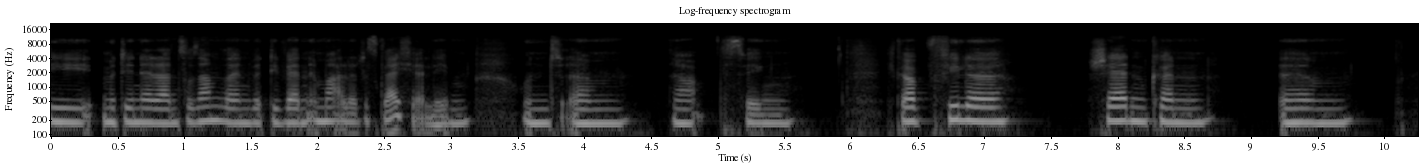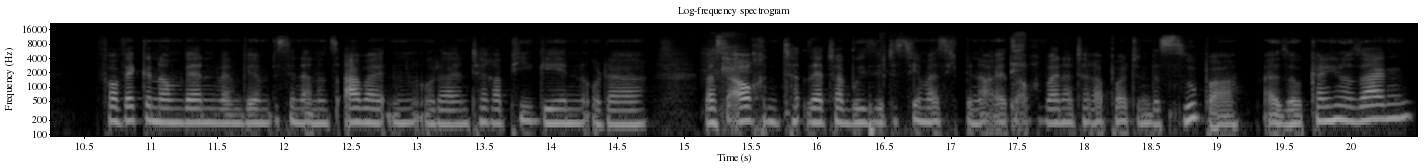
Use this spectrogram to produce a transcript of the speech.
die, mit denen er dann zusammen sein wird, die werden immer alle das Gleiche erleben. Und ähm, ja, deswegen, ich glaube, viele Schäden können ähm, vorweggenommen werden, wenn wir ein bisschen an uns arbeiten oder in Therapie gehen oder was auch ein sehr tabuisiertes Thema ist. Ich bin auch jetzt auch bei einer Therapeutin, das ist super. Also kann ich nur sagen,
